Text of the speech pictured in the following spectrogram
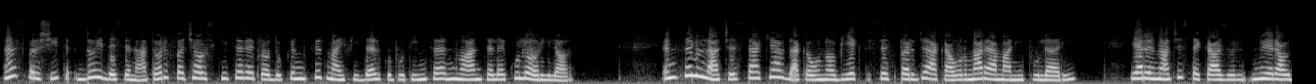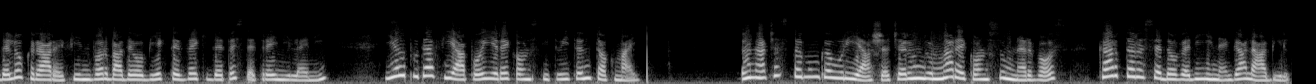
În sfârșit, doi desenatori făceau schițe reproducând cât mai fidel cu putință nuanțele culorilor. În felul acesta, chiar dacă un obiect se spărgea ca urmare a manipulării, iar în aceste cazuri nu erau deloc rare, fiind vorba de obiecte vechi de peste trei milenii, el putea fi apoi reconstituit în tocmai. În această muncă uriașă, cerând un mare consum nervos, Carter se dovedi inegalabil.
